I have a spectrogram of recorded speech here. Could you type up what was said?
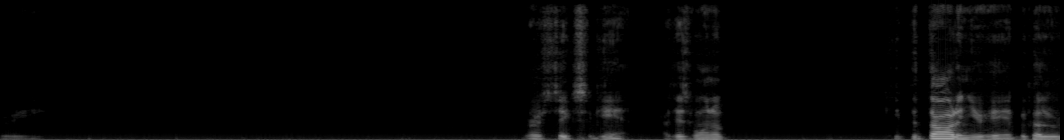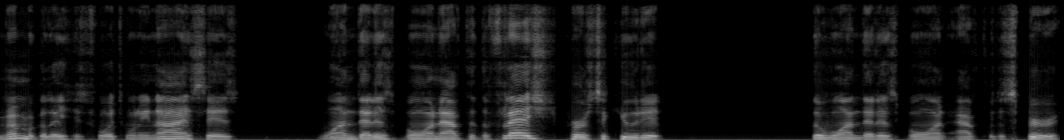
3. Verse 6 again. I just want to keep the thought in your head because remember Galatians 4:29 says one that is born after the flesh persecuted the one that is born after the spirit.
